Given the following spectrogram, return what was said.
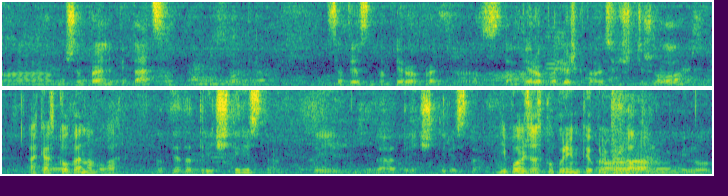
а, начну правильно питаться, вот. Соответственно, там первая, там первая пробежка далась очень тяжело, А как сколько она была? вот где-то 3400, три, да, 3400. Не помнишь, за сколько времени ты ее пробежал? А, ну, минут,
